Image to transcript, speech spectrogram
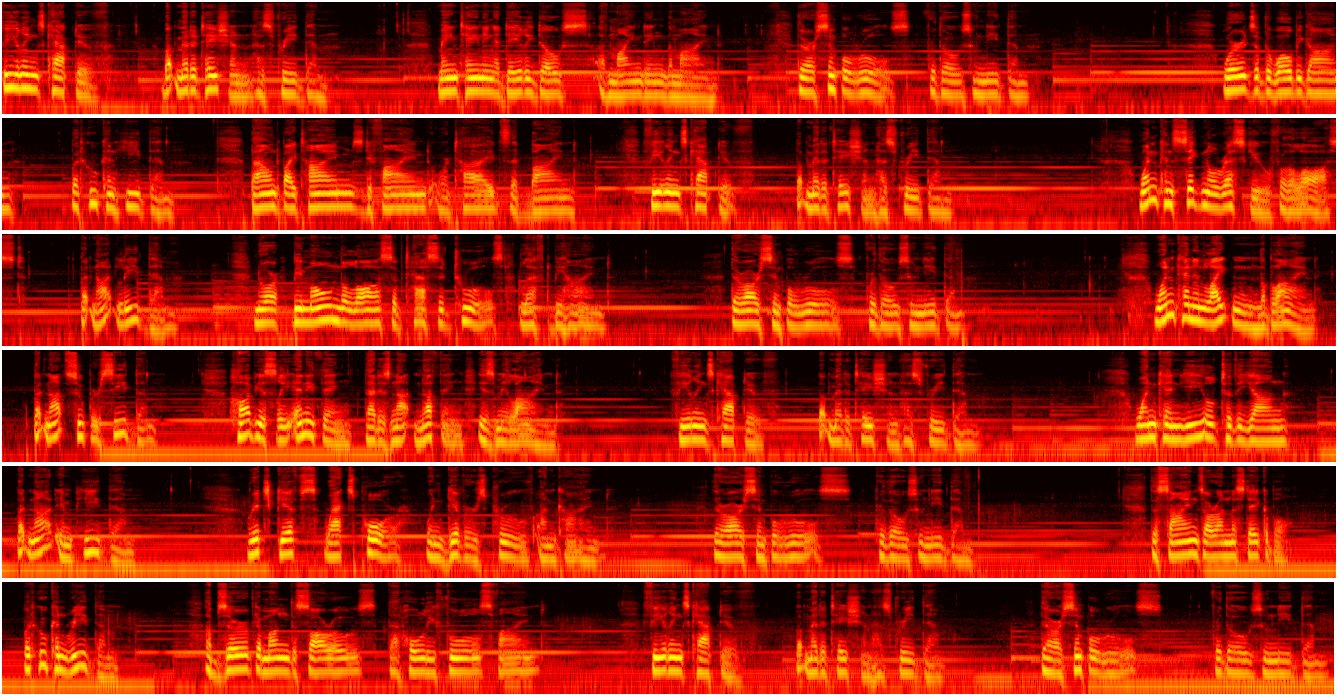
Feelings captive, but meditation has freed them, maintaining a daily dose of minding the mind. There are simple rules for those who need them. Words of the woebegone, but who can heed them? Bound by times defined or tides that bind, feelings captive, but meditation has freed them. One can signal rescue for the lost, but not lead them, nor bemoan the loss of tacit tools left behind. There are simple rules for those who need them. One can enlighten the blind, but not supersede them. Obviously, anything that is not nothing is maligned. Feelings captive, but meditation has freed them. One can yield to the young, but not impede them. Rich gifts wax poor when givers prove unkind. There are simple rules for those who need them. The signs are unmistakable, but who can read them? Observed among the sorrows that holy fools find, feelings captive, but meditation has freed them. There are simple rules for those who need them.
